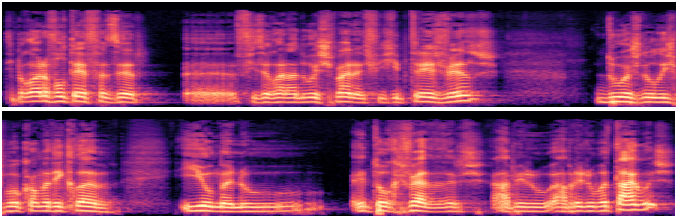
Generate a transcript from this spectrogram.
Tipo, agora voltei a fazer. eh, fiz agora há duas semanas, fiz tipo três vezes. Duas no Lisboa Comedy Club e uma no, em Torres Vedras, a abrir, o- a abrir o Batáguas.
